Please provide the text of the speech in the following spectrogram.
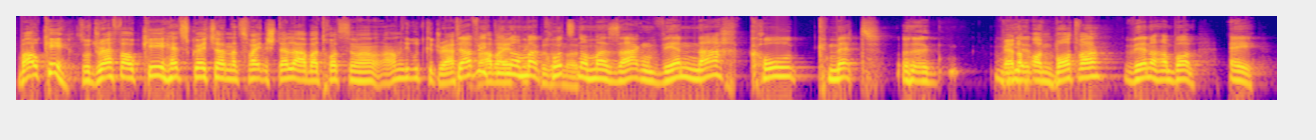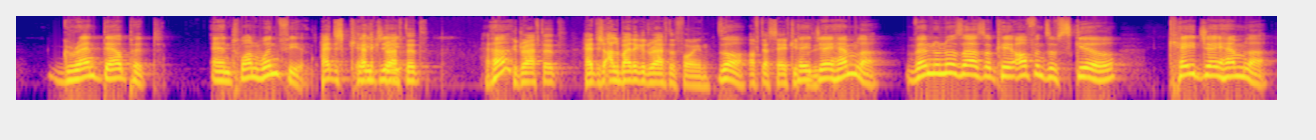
War okay. So Draft war okay. Head Scratcher an der zweiten Stelle, aber trotzdem haben die gut gedraftet. Darf ich dir noch mal kurz noch mal sagen, wer nach Cole Kmet. Wer noch on board war? Wer noch an Bord. Ey, Grant Delpit, Antoine Winfield. Hätte ich, hätte ich gedraftet. Hä? Gedraftet. Hätte ich alle beide gedraftet vorhin. So. Auf der Safety KJ Hamler. Wenn du nur sagst, okay, Offensive Skill, KJ Hamler.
